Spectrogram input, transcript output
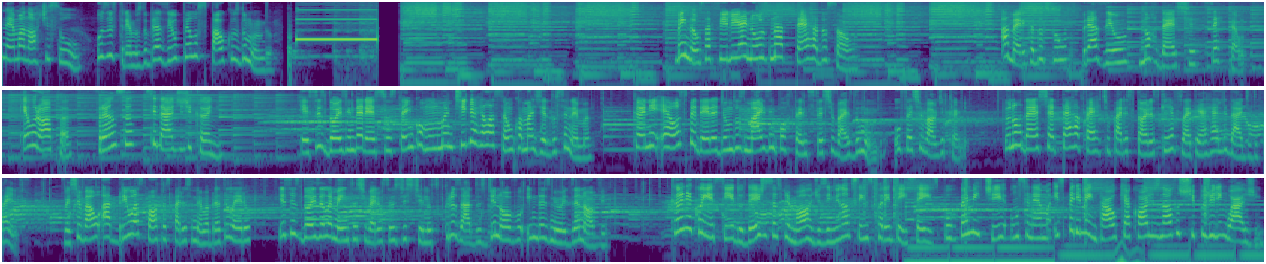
Cinema Norte-Sul. Os extremos do Brasil pelos palcos do mundo. Mendonça Filho e Ainus na Terra do Sol. América do Sul, Brasil, Nordeste, Sertão. Europa, França, cidade de Cannes. Esses dois endereços têm em comum uma antiga relação com a magia do cinema. Cannes é hospedeira de um dos mais importantes festivais do mundo, o Festival de Cannes. E o Nordeste é terra fértil para histórias que refletem a realidade do país. O festival abriu as portas para o cinema brasileiro e esses dois elementos tiveram seus destinos cruzados de novo em 2019. Cannes é conhecido desde seus primórdios em 1946 por permitir um cinema experimental que acolhe os novos tipos de linguagem.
